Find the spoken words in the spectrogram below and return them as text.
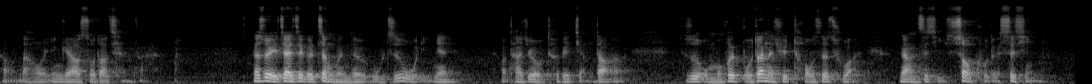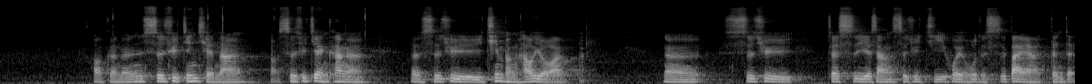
好，然后应该要受到惩罚。那所以在这个正文的五之五里面，哦，他就有特别讲到啊，就是我们会不断的去投射出来让自己受苦的事情，哦，可能失去金钱呐，啊，失去健康啊，呃，失去亲朋好友啊，那失去在事业上失去机会或者失败啊等等，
